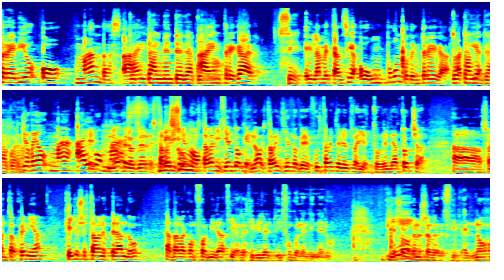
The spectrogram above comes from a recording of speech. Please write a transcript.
previo o mandas a Totalmente alguien de acuerdo. a entregar sí. Eh, la mercancía o un punto de entrega. Totalmente de acuerdo. Yo veo más, algo más. No, pero estaba, diciendo, estaba, diciendo, que no, estaba diciendo que justamente en el trayecto desde Atocha a Santa Eugenia que ellos estaban esperando a dar la conformidad y a recibir el grifo con el dinero. Y eso es lo que no se recibe. No,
